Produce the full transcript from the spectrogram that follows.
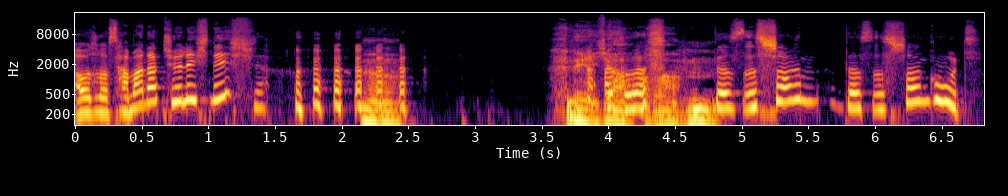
Aber sowas haben wir natürlich nicht. Nee, ja, also das, aber, hm. das ist schon, das ist schon gut.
